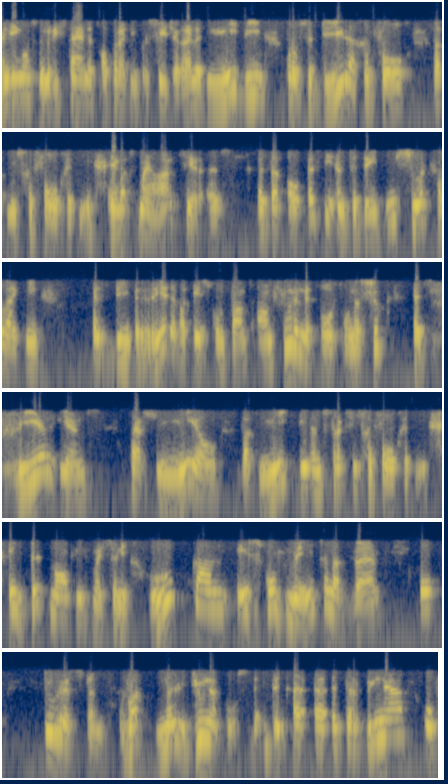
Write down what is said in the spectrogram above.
in Engels noem die standard operating procedure. Hulle het nie die prosedure gevolg wat moes gevolg het nie. En wat vir my hartseer is, is dat al is die insident nie soortgelyk nie, is die rede wat Eskom tans aanvoer en dit word ondersoek is weer eens personeel wat nie die instruksies gevolg het nie. En dit maak nie vir my sin nie. Hoe kan Eskom mense laat werk op toerusting wat miljoene kos? 'n turbine of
